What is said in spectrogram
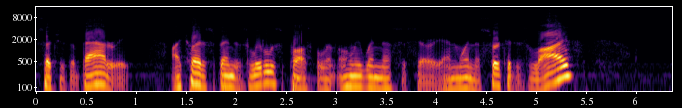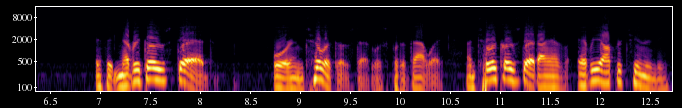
such as a battery, I try to spend as little as possible and only when necessary. And when the circuit is live, if it never goes dead, or until it goes dead, let's put it that way, until it goes dead, I have every opportunity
